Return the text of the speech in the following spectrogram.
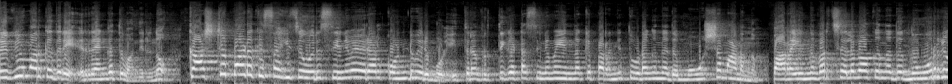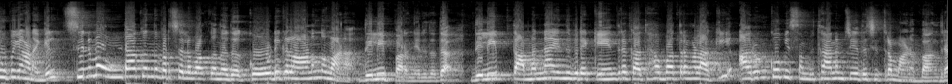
റിവ്യൂമാർക്കെതിരെ രംഗത്ത് വന്നിരുന്നു. കഷ്ടപ്പാടൊക്കെ സഹിച്ച് ഒരു സിനിമ ഒരാൾ കൊണ്ടുവരുമ്പോൾ ഇത്ര വൃത്തികെട്ട സിനിമ എന്നൊക്കെ പറഞ്ഞു തുടങ്ങുന്നത് മോശമാണെന്നും പറയുന്നവർ ചെലവാക്കുന്നത് നൂറ് രൂപയാണെങ്കിൽ സിനിമ ഉണ്ടാക്കുന്നവർ ചെലവാക്കുന്നത് കോടികളാണെന്നുമാണ് ദിലീപ് പറഞ്ഞിരുന്നത്. ദിലീപ് തമന്ന എന്നിവരെ കേന്ദ്ര കഥാപാത്രങ്ങളാക്കി അരുൺ ഗോപി സംവിധാനം ചെയ്ത ചിത്രമാണ് ബാന്ദ്ര.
